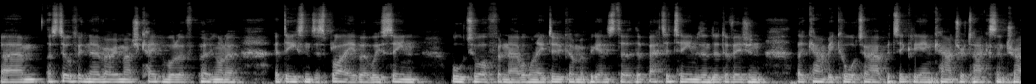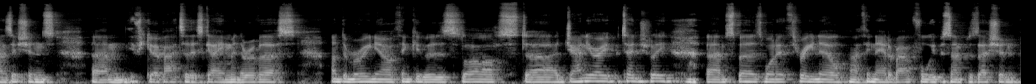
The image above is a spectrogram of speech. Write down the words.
Um, I still think they're very much capable of putting on a, a, decent display, but we've seen all too often now that when they do come up against the, the better teams in the division, they can be caught out, particularly in counter attacks and transitions transitions. Um, if you go back to this game in the reverse under Mourinho, I think it was last uh, January potentially. Um, Spurs won it 3 0. I think they had about 40% possession,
